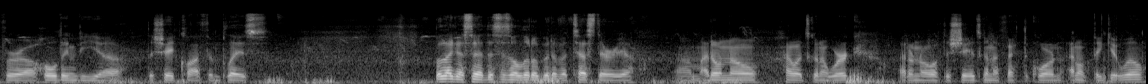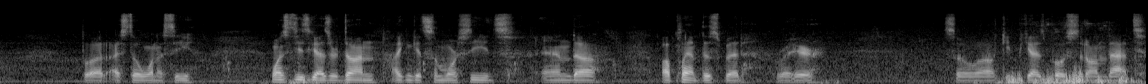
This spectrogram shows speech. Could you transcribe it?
for uh, holding the uh, the shade cloth in place. But like I said, this is a little bit of a test area. Um, I don't know how it's going to work. I don't know if the shade's going to affect the corn. I don't think it will, but I still want to see. Once these guys are done, I can get some more seeds and uh, I'll plant this bed right here. So I'll uh, keep you guys posted on that.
